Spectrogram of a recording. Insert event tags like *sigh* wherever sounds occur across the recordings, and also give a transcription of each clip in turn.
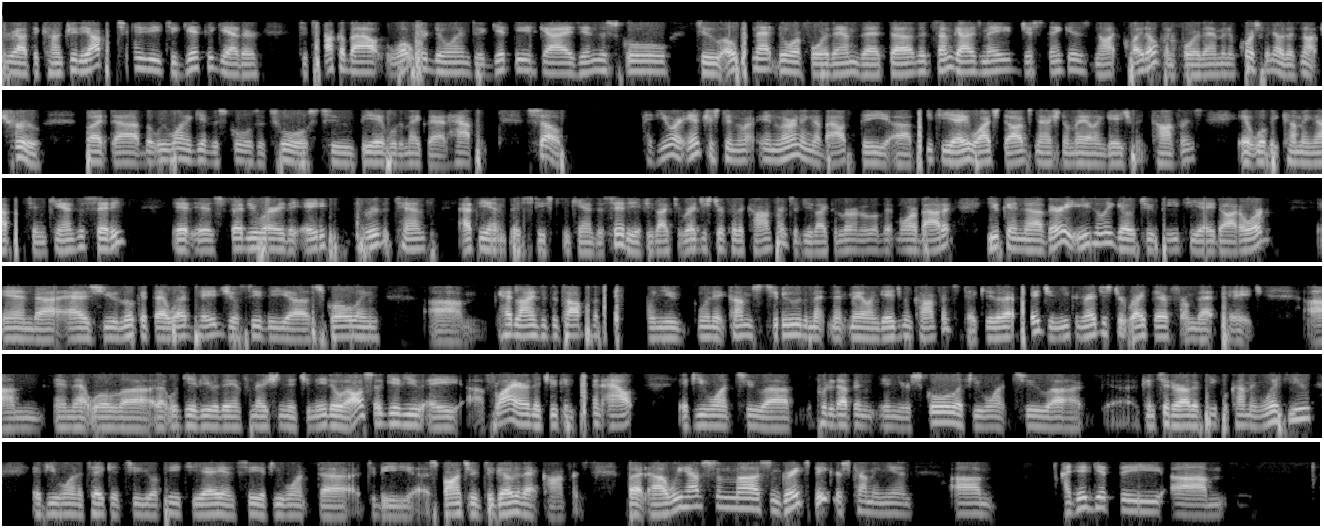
throughout the country the opportunity to get together to talk about what we're doing to get these guys in the school to open that door for them that uh, that some guys may just think is not quite open for them and of course we know that's not true but uh, but we want to give the schools the tools to be able to make that happen so if you are interested in, in learning about the uh, PTA Watchdogs National Male Engagement Conference, it will be coming up. It's in Kansas City. It is February the 8th through the 10th at the Embassy in Kansas City. If you'd like to register for the conference, if you'd like to learn a little bit more about it, you can uh, very easily go to pta.org. And uh, as you look at that web page, you'll see the uh, scrolling um, headlines at the top of the page. When you when it comes to the Male engagement conference, take you to that page, and you can register right there from that page um, and that will uh, that will give you the information that you need. It will also give you a, a flyer that you can print out if you want to uh, put it up in, in your school, if you want to uh, uh, consider other people coming with you, if you want to take it to your PTA and see if you want uh, to be uh, sponsored to go to that conference. But uh, we have some uh, some great speakers coming in. Um, I did get the um,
